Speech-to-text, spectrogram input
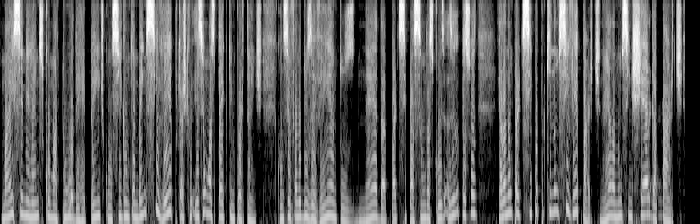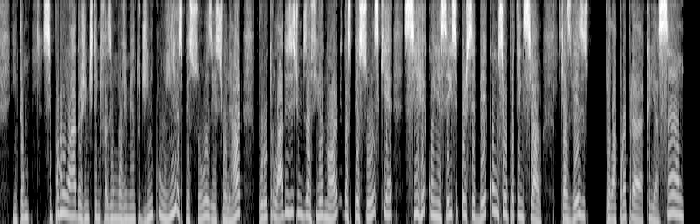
mais semelhantes como a tua, de repente, consigam também se ver, porque acho que esse é um aspecto importante. Quando você falou dos eventos, né, da participação das coisas, às vezes a pessoa ela não participa porque não se vê parte, né? ela não se enxerga parte. Então, se por um lado a gente tem que fazer um movimento de incluir as pessoas e esse olhar, por outro lado, lado, existe um desafio enorme das pessoas que é se reconhecer e se perceber com o seu potencial, que às vezes pela própria criação,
